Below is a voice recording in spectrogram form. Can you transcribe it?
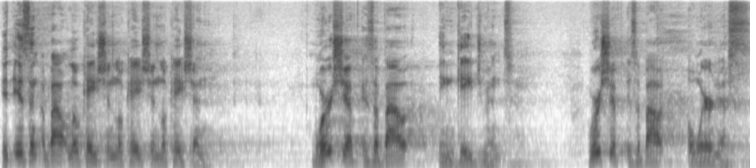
It isn't about location, location, location. Worship is about engagement. Worship is about awareness.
